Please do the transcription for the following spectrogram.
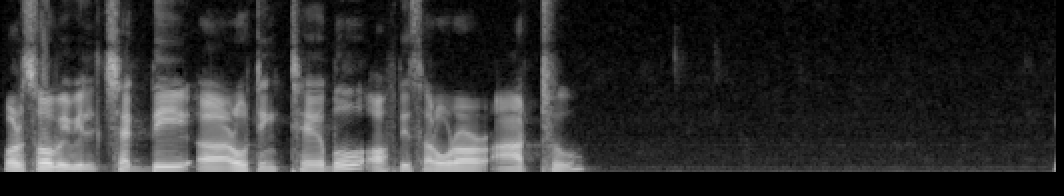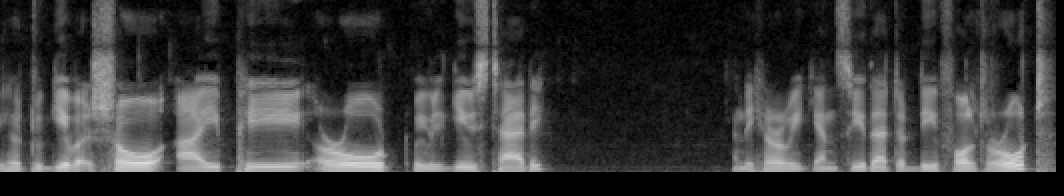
Also we will check the uh, routing table of this router R2 we have to give a show IP route. We will give static. And here we can see that a default route.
